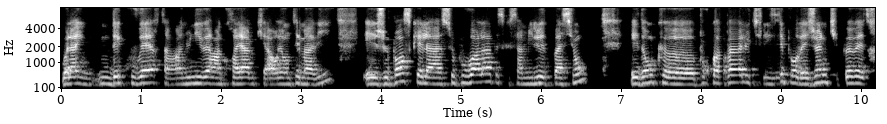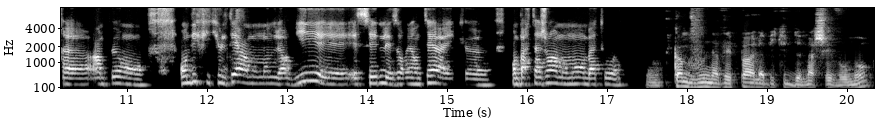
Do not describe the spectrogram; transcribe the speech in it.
voilà une, découverte, un univers incroyable qui a orienté ma vie. Et je pense qu'elle a ce pouvoir-là parce que c'est un milieu de passion. Et donc, euh, pourquoi pas l'utiliser pour des jeunes qui peuvent être un peu en, en, difficulté à un moment de leur vie et essayer de les orienter avec, en partageant un moment en bateau. Comme vous n'avez pas l'habitude de mâcher vos mots,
